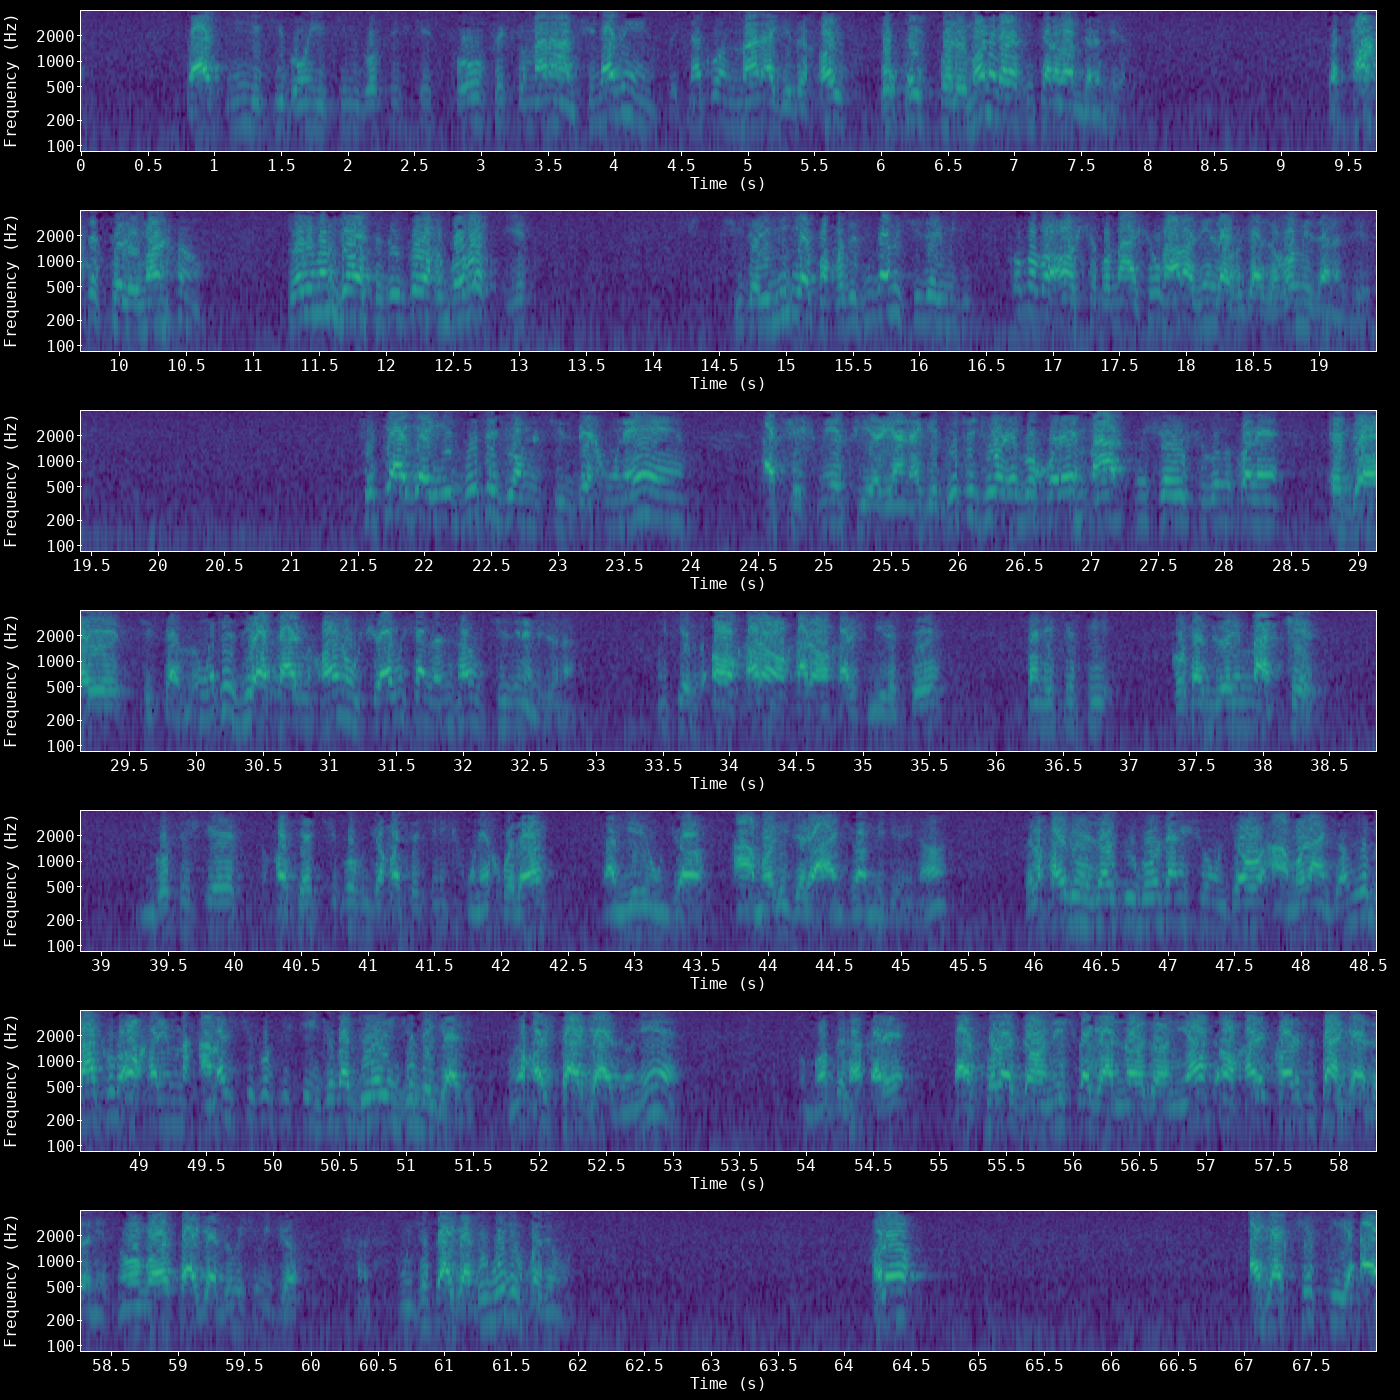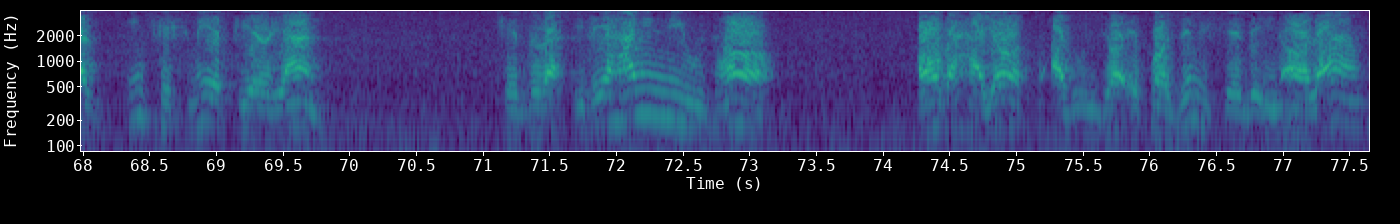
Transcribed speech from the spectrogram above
بعد این یکی به اون یکی میگفتش که تو فکر من همچی نبین. فکر نکن من اگه بخوای حقه سلیمان رو می‌کنم هم دارم میاد و تخت سلیمان سلیمان جو واسطه گفت بابا چی داری میگی؟ از خودت می‌دونی چی داری میگی؟ گفت بابا عاشق و معشوق هم از این لفظ گزاقا می‌زنن زیر. کسی اگر یه دو تا جمله چیز بخونه از چشمه پیریان اگه دو تا جرعه بخوره مست میشه و شروع می‌کنه ادعای چیز کرد اون که زیادتر می‌خوان هوشیار میشن و می‌فهمن چیزی نمی‌دونن. اون که آخر آخر آخرش می‌رسه مثلا یه کسی گفتن بیاریم مکه گفتش که خاصیت چی؟ گفت اونجا خاصیت اینه که خونه خدا و میری اونجا. اعمالی داره انجام میده اینا. بالاخره به هزار تو بردنش اونجا و اعمال انجام میده بعد گفت آخرین عمل چی؟ گفتش که اینجا بعد دور اینجا بگردی اون خواهش سرگردونیه ما بالاخره در تو را دانش و گر نادانی است آخر کار تو سرگردانی است. ما باید سرگردون میشیم اینجا. اونجا سرگردون بودیم خودمون. حالا اگر کسی از این چشمه پیریان که به وسیله همین میوزها آب حیات از اونجا افاظه میشه به این عالم.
